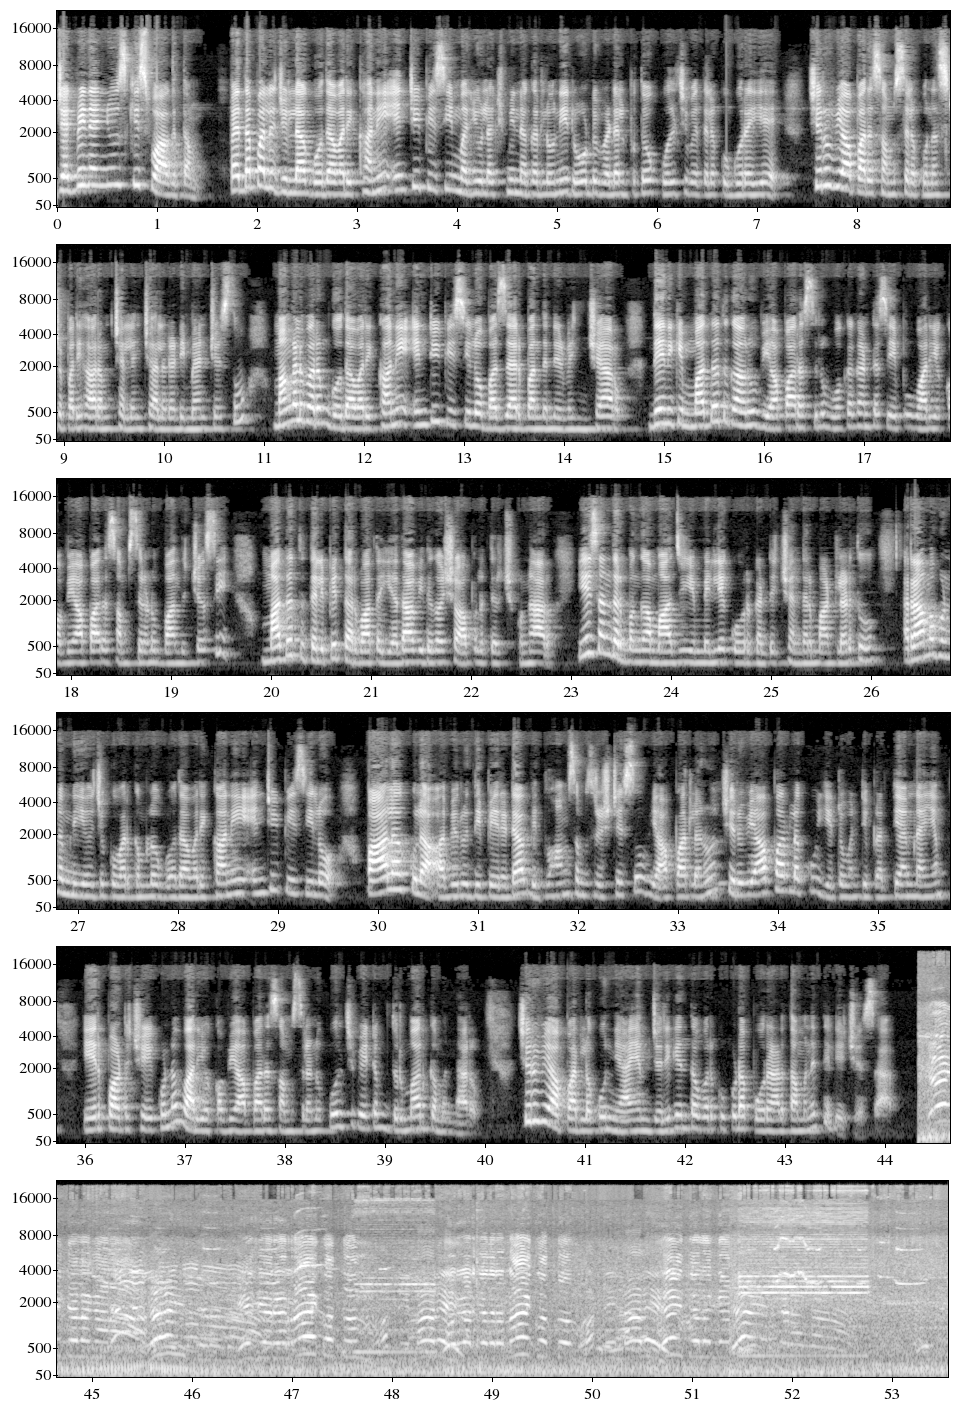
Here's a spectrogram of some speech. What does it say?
ZB news కి స్వాగతం పెద్దపల్లి జిల్లా గోదావరి ఖని ఎన్టీపీసీ మరియు లక్ష్మీనగర్లోని రోడ్డు వెడల్పుతో కూల్చివేతలకు గురయ్యే చిరు వ్యాపార సంస్థలకు నష్టపరిహారం చెల్లించాలని డిమాండ్ చేస్తూ మంగళవారం గోదావరి ఖని ఎన్టీపీసీలో బజార్ బంద్ నిర్వహించారు. దీనికి మద్దతుగాను వ్యాపారస్తులు ఒక గంట సేపు వారి యొక్క వ్యాపార సంస్థలను బంద్ చేసి మద్దతు తెలిపి తర్వాత యథావిధిగా షాపులు తెరుచుకున్నారు. ఈ సందర్భంగా మాజీ ఎమ్మెల్యే కోరకంటి చందర్ మాట్లాడుతూ రామగుండం నియోజకవర్గంలో గోదావరి ఖని ఎన్టీపీసీలో పాలకుల అభివృద్ధి పేరిట విధ్వంసం సృష్టిస్తూ వ్యాపారులను చిరు వ్యాపారులకు ఎటువంటి ప్రత్యామ్నాయం ఏర్పాటు చేయకుండా వారి యొక్క వ్యాపార సంస్థలను కూల్చివేయటం దుర్మార్గమన్నారు. చిరు వ్యాపారులకు న్యాయం జరిగేంత వరకు కూడా పోరాడతామని తెలియజేశారు. నాయకత్వం కేసీఆర్ గారి నాయకత్వం జై తెలంగాణ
